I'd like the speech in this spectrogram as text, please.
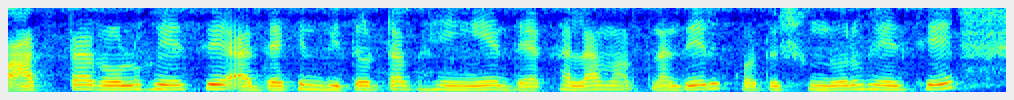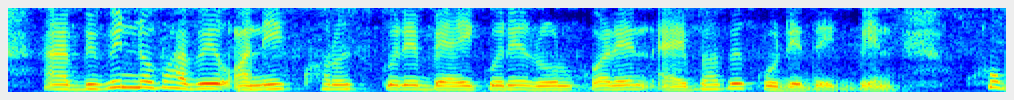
পাঁচটা রোল হয়েছে। আর দেখেন ভিতরটা ভেঙে দেখালাম আপনাদের কত সুন্দর হয়েছে। বিভিন্নভাবে অনেক খরচ করে ব্যয় করে রোল করেন এভাবে করে দেখবেন। খুব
